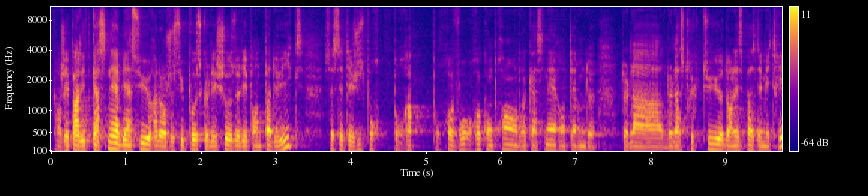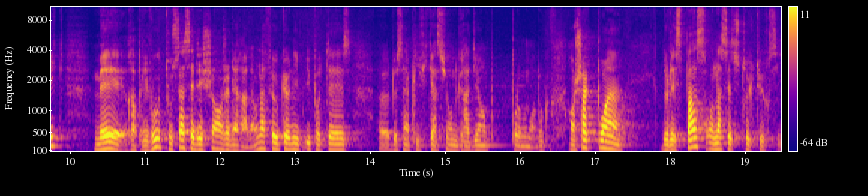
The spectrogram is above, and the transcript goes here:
Quand j'ai parlé de Kastner, bien sûr, alors je suppose que les choses ne dépendent pas de x. Ça, c'était juste pour, pour, pour recomprendre Kastner en termes de, de, la, de la, structure dans l'espace démétrique. Mais rappelez-vous, tout ça, c'est des champs en général. On n'a fait aucune hypothèse euh, de simplification de gradient pour le moment. Donc, en chaque point de l'espace, on a cette structure-ci.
